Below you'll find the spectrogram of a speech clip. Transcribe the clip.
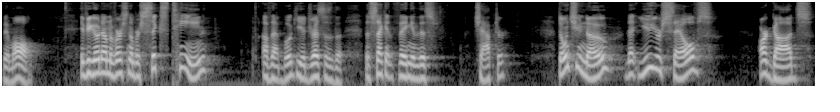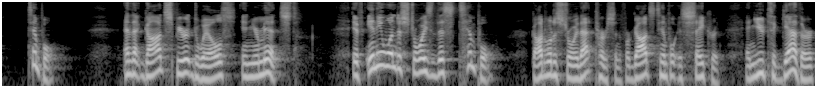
them all. If you go down to verse number 16 of that book, he addresses the, the second thing in this chapter. Don't you know that you yourselves are God's temple and that God's Spirit dwells in your midst? If anyone destroys this temple, God will destroy that person, for God's temple is sacred, and you together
